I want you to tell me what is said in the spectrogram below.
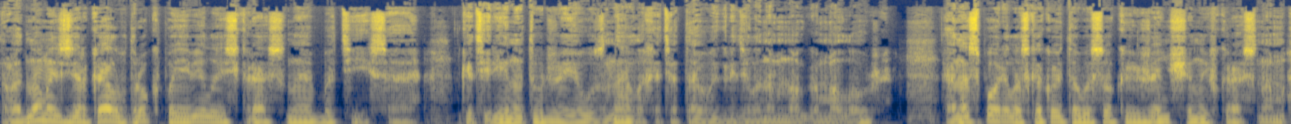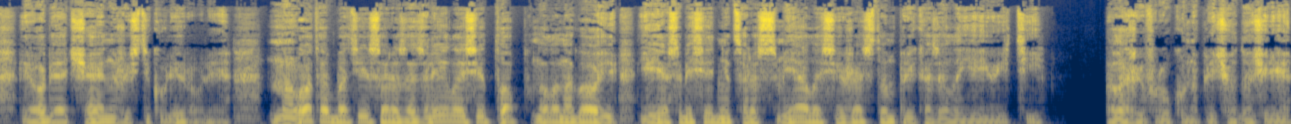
В одном из зеркал вдруг появилась красная Батиса. Катерина тут же ее узнала, хотя та выглядела намного моложе. Она спорила с какой-то высокой женщиной в красном, и обе отчаянно жестикулировали. Но вот Аббатиса разозлилась и топнула ногой. Ее собеседница рассмеялась и жестом приказала ей уйти. Положив руку на плечо дочери,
